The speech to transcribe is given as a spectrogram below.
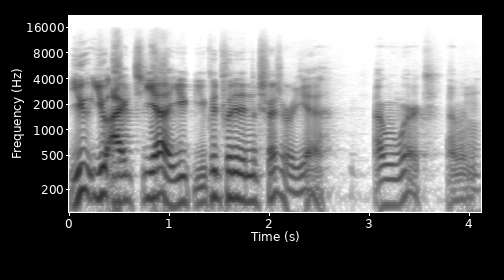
you, you, act, yeah, you, you could put it in the treasury, yeah. That would work. I mean,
